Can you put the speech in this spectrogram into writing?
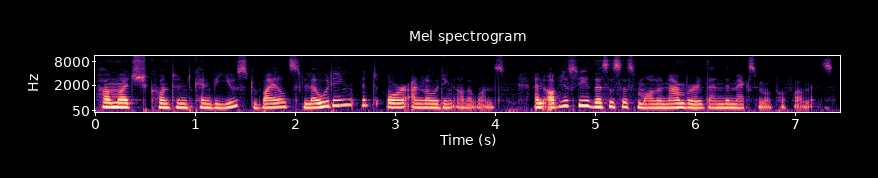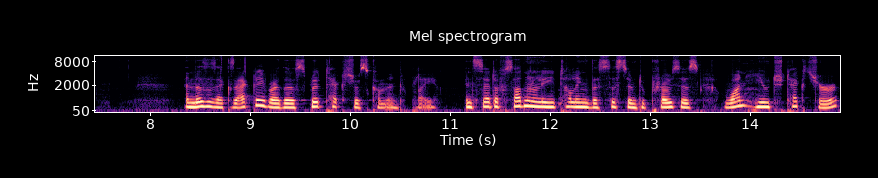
how much content can be used whilst loading it or unloading other ones. And obviously this is a smaller number than the maximum performance. And this is exactly where the split textures come into play. Instead of suddenly telling the system to process one huge texture,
